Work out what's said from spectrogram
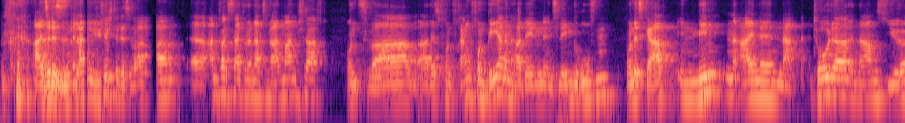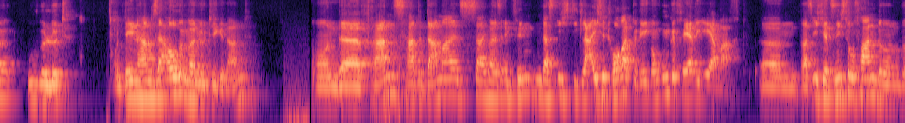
Also, das ist eine lange Geschichte. Das war äh, Anfangszeit von der Nationalmannschaft. Und zwar war das von Frank von Behren, hat den ins Leben gerufen. Und es gab in Minden einen Na Toder namens Jörg Uwe Lütt. Und den haben sie auch immer Lütti genannt. Und äh, Franz hatte damals, sag ich mal, das Empfinden, dass ich die gleiche Torwartbewegung ungefähr wie er macht. Ähm, was ich jetzt nicht so fand und äh,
